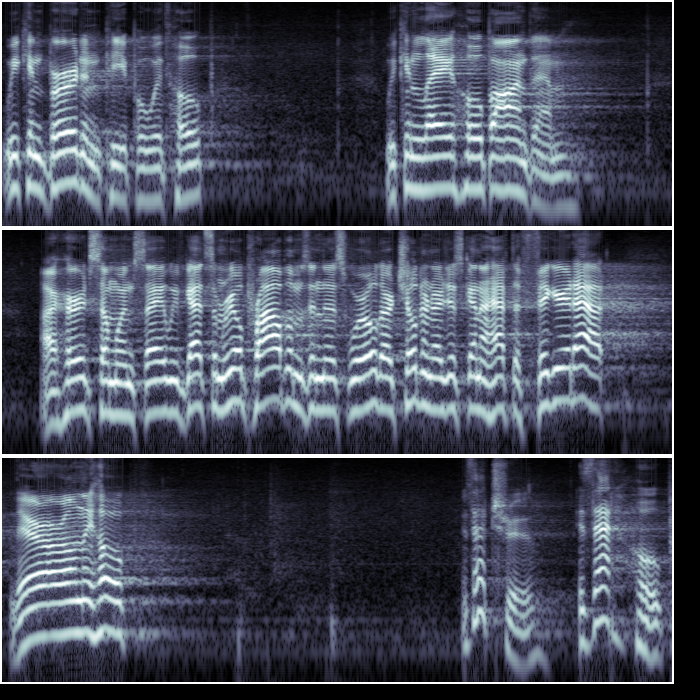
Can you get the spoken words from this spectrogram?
We can burden people with hope. We can lay hope on them. I heard someone say, We've got some real problems in this world. Our children are just going to have to figure it out. They're our only hope. Is that true? Is that hope?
